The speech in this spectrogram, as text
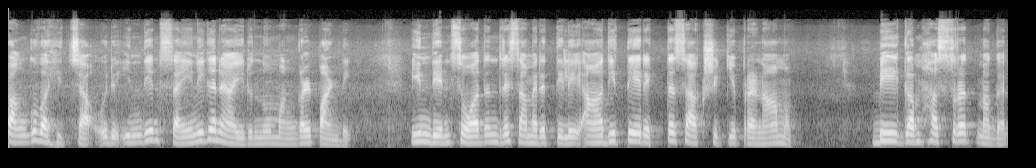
പങ്കുവഹിച്ച ഒരു ഇന്ത്യൻ സൈനികനായിരുന്നു മംഗൾ പാണ്ഡെ. ഇന്ത്യൻ സ്വാതന്ത്ര്യ സമരത്തിലെ ആദ്യത്തെ രക്തസാക്ഷിക്ക് പ്രണാമം. ബീഗം ഹസ്രത് മകൾ.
